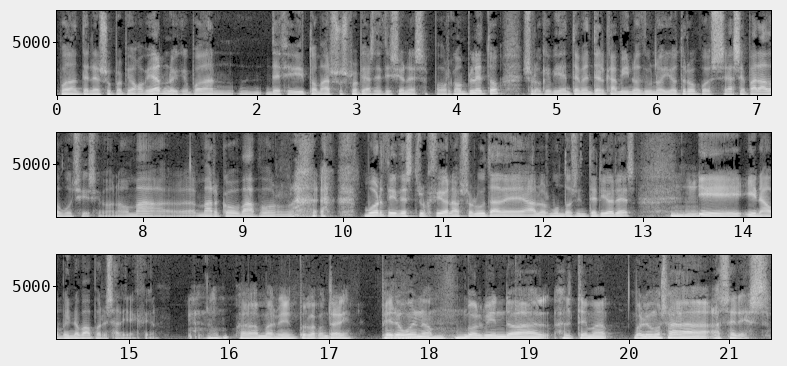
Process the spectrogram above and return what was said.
puedan tener su propio gobierno y que puedan decidir tomar sus propias decisiones por completo, solo que evidentemente el camino de uno y otro pues se ha separado muchísimo. ¿no? Marco va por muerte y destrucción absoluta de, a los mundos interiores y, Naomi no va por esa dirección. más bien por lo contrario. Pero bueno, volviendo al, tema, volvemos a, a Ceres,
